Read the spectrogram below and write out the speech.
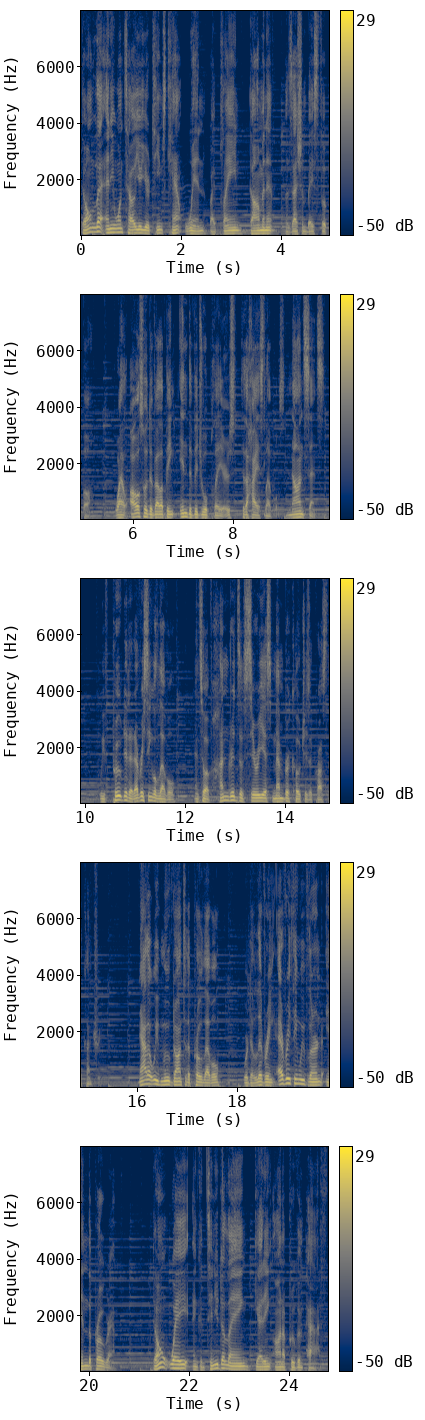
Don't let anyone tell you your teams can't win by playing dominant, possession based football, while also developing individual players to the highest levels. Nonsense. We've proved it at every single level, and so have hundreds of serious member coaches across the country. Now that we've moved on to the pro level, we're delivering everything we've learned in the program. Don't wait and continue delaying getting on a proven path.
